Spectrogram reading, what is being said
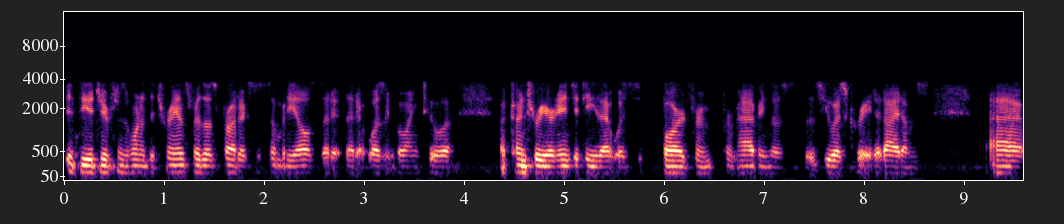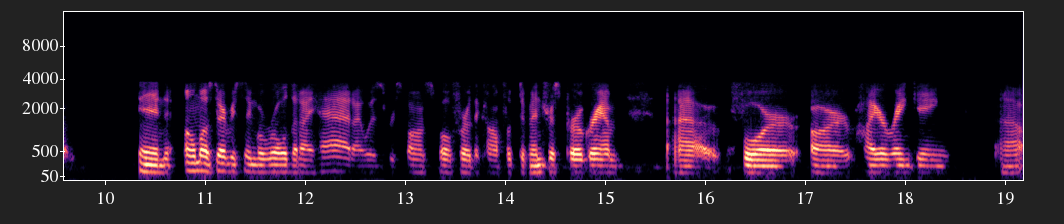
if the Egyptians wanted to transfer those products to somebody else, that it, that it wasn't going to a, a country or an entity that was barred from from having those those U.S. created items. Uh, in almost every single role that I had, I was responsible for the conflict of interest program uh, for our higher ranking uh,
